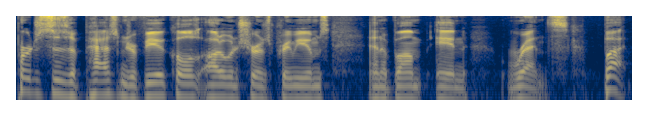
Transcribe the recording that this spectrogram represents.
purchases of passenger vehicles, auto insurance premiums, and a bump in rents. But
